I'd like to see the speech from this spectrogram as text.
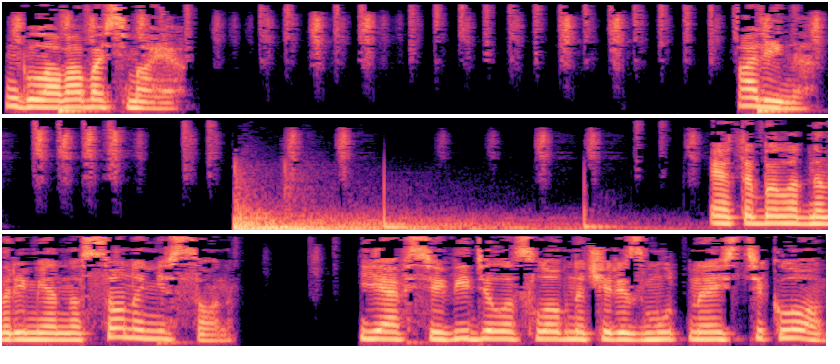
Глава восьмая. Алина. Это был одновременно сон и не сон. Я все видела словно через мутное стекло,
